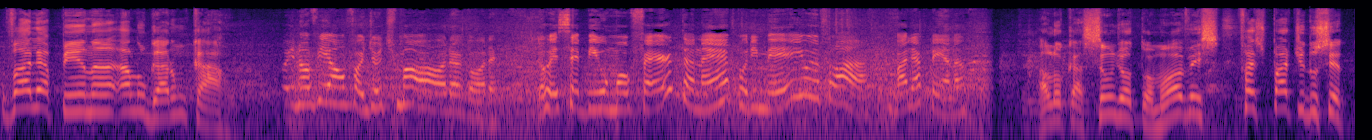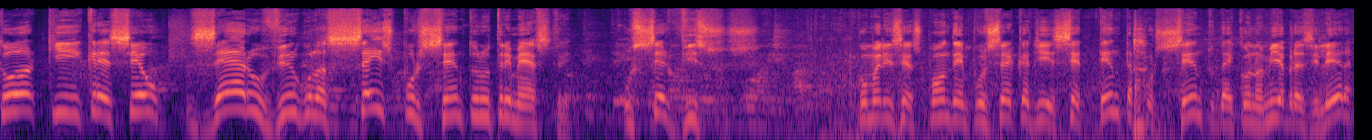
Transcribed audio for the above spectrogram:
vale a pena alugar um carro. Foi no avião, foi de última hora agora. Eu recebi uma oferta, né, por e-mail e falei, ah, vale a pena. A locação de automóveis faz parte do setor que cresceu 0,6% no trimestre, os serviços. Como eles respondem por cerca de 70% da economia brasileira,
